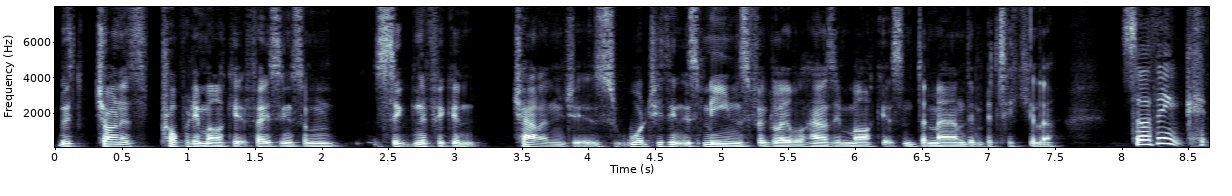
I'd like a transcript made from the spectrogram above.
With China's property market facing some significant challenges, what do you think this means for global housing markets and demand in particular? So I think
